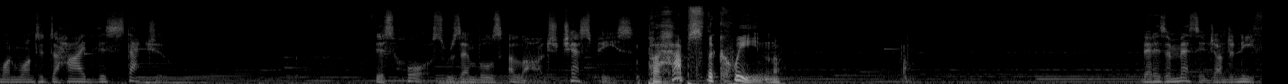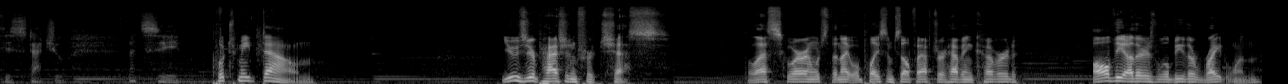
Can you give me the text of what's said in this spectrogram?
Someone wanted to hide this statue. This horse resembles a large chess piece. Perhaps the Queen. There is a message underneath this statue. Let's see. Put me down. Use your passion for chess. The last square on which the knight will place himself after having covered all the others will be the right one.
